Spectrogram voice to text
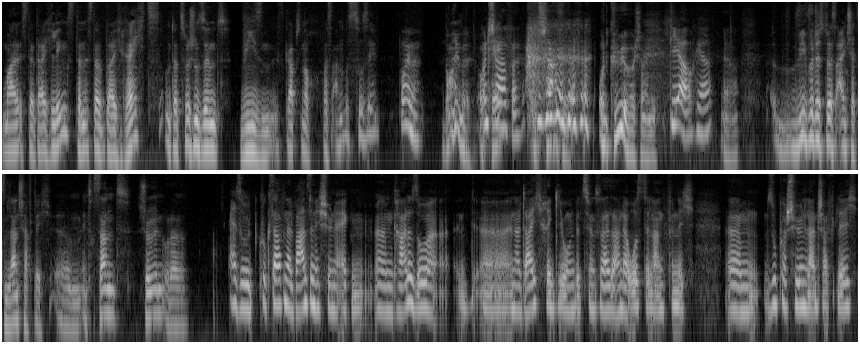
mal ist der Deich links, dann ist der Deich rechts und dazwischen sind Wiesen. Gab es noch was anderes zu sehen? Bäume. Bäume. Okay. Und Schafe. Und Schafe. Und Kühe wahrscheinlich. Die auch, ja. Ja. Wie würdest du das einschätzen, landschaftlich? Ähm, interessant, schön oder? Also Cuxhaven hat wahnsinnig schöne Ecken. Ähm, Gerade so äh, in der Deichregion beziehungsweise an der Osterlang finde ich ähm, super schön landschaftlich.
